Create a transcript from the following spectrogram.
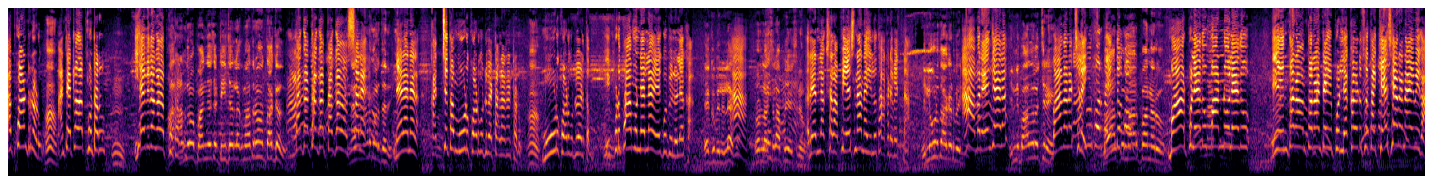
తప్పుకో అంటున్నాడు. అంటే ఎట్లా తప్పుకుంటారు. ఏ విధంగా తప్పుకుంటారు? అందరూ పనిచేసే టీచర్లకు మాత్రం తగ్గదు. తగ్గ తగ్గ తగ్గ అస్సలే. నెల పడుతుంది. నెల నెల. ఖచ్చితం మూడు కోడిగుడ్లు పెట్టాలని అంటారు ఆ. మూడు కోడిగుడ్లు పెడతాం. ఇప్పుడు పా మూడు నెలల ఎగ్గు బిల్లు లేక. ఎగ్గు బిల్లు లేక. రెండు లక్షలు అప్పు చేసినావు. రెండు లక్షలు అప్పు చేసినా నా ఇల్లు తాకడ పెట్టినా. ఇల్లు కూడా ఆ, మరి ఏం చేయాలి? ఇన్ని బాధలు వచ్చినాయి. బాధలు వచ్చినాయి. మార్పు ఎందుకు? మార్పు అన్నారు. మార్పు లేదు మన్ను లేదు. ఇంతన అంతనంటే ఇప్పుడు లెక్క చూస్తా కేసీఆర్ నాయమిగా.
